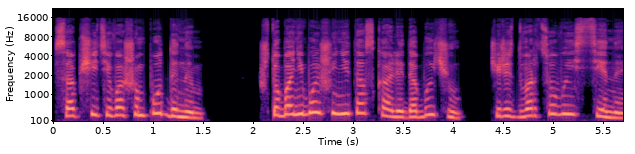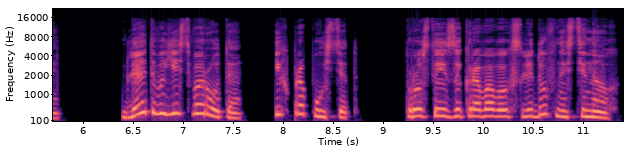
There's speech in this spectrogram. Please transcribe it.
«Сообщите вашим подданным, чтобы они больше не таскали добычу через дворцовые стены. Для этого есть ворота, их пропустят. Просто из-за кровавых следов на стенах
